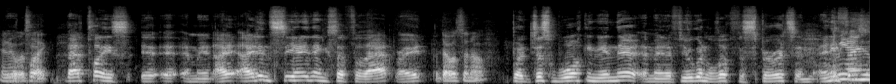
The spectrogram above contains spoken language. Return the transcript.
And it was that like- that place. i i I mean, I, I didn't see anything except for that, right? But that was enough. But just walking in there, I mean, if you were going to look for spirits and anything, ask you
